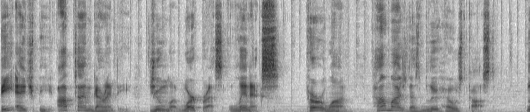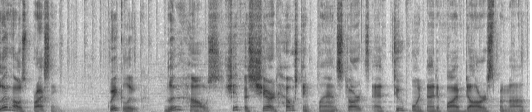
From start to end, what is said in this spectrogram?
PHP uptime guarantee, Joomla, WordPress, Linux. Per one, how much does Bluehost cost? Bluehost pricing. Quick look. Bluehost cheapest shared hosting plan starts at $2.95 per month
